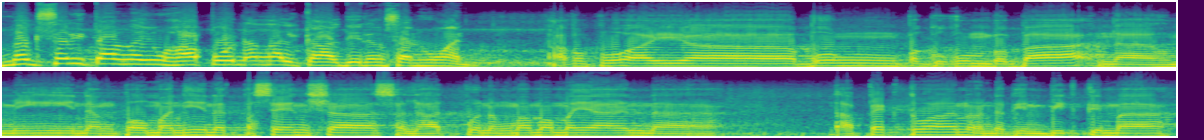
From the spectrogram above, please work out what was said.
Nagsalita ngayong hapon ang alkalde ng San Juan. Ako po ay ah, buong pagkukumbaba na humingi ng paumanhin at pasensya sa lahat po ng mamamayan na naapektuhan o naging biktima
